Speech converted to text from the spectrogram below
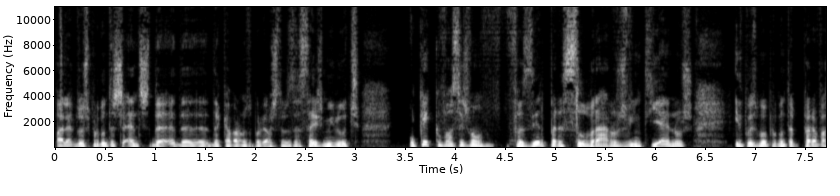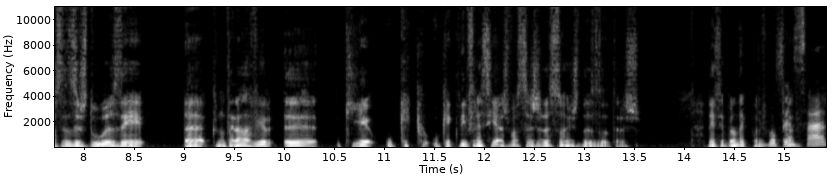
Olha, duas perguntas antes de, de- de acabarmos o programa. Estamos a seis minutos. O que é que vocês vão fazer para celebrar os 20 anos? E depois uma pergunta para vocês as duas é, ah, que não tem nada a ver, ah, que é o que é que, o que é que diferencia as vossas gerações das outras? Nem sei para onde é que vamos Vou pensar.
